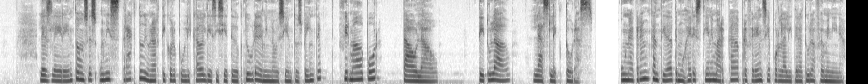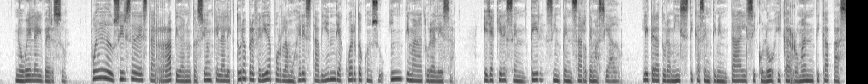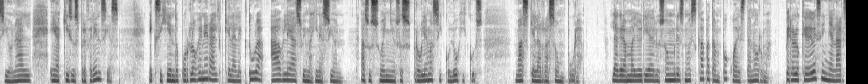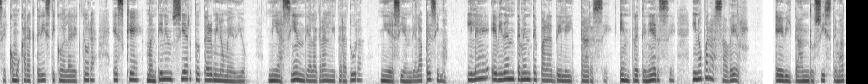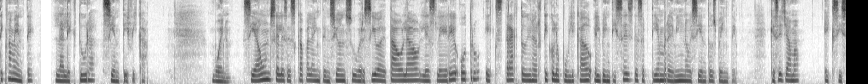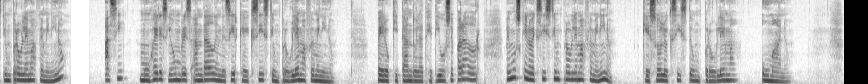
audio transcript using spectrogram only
Les leeré entonces un extracto de un artículo publicado el 17 de octubre de 1920, firmado por Tao Lao, titulado Las lectoras. Una gran cantidad de mujeres tiene marcada preferencia por la literatura femenina novela y verso. Puede deducirse de esta rápida anotación que la lectura preferida por la mujer está bien de acuerdo con su íntima naturaleza. Ella quiere sentir sin pensar demasiado. Literatura mística, sentimental, psicológica, romántica, pasional, he aquí sus preferencias, exigiendo por lo general que la lectura hable a su imaginación, a sus sueños, a sus problemas psicológicos, más que a la razón pura. La gran mayoría de los hombres no escapa tampoco a esta norma, pero lo que debe señalarse como característico de la lectora es que mantiene un cierto término medio, ni asciende a la gran literatura, ni desciende a la pésima, y lee evidentemente para deleitarse, entretenerse y no para saber, evitando sistemáticamente la lectura científica. Bueno, si aún se les escapa la intención subversiva de Tao Lao, les leeré otro extracto de un artículo publicado el 26 de septiembre de 1920, que se llama ¿Existe un problema femenino? Así, mujeres y hombres han dado en decir que existe un problema femenino, pero quitando el adjetivo separador, vemos que no existe un problema femenino, que solo existe un problema humano.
